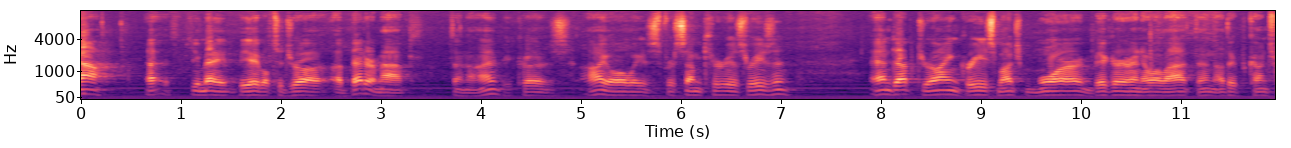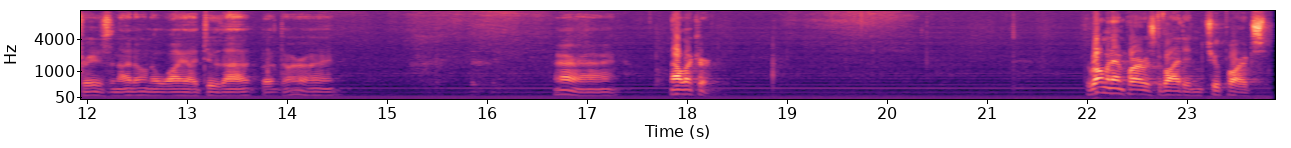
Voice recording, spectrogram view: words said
now, uh, you may be able to draw a better map than I, because I always, for some curious reason, end up drawing Greece much more bigger and all that than other countries, and I don't know why I do that, but all right. All right. Now look here. The Roman Empire was divided in two parts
